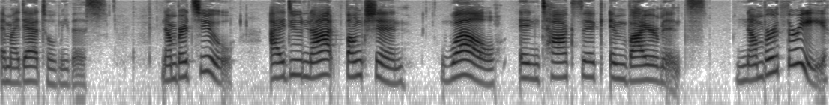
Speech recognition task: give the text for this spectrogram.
And my dad told me this. Number two, I do not function well in toxic environments. Number three,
